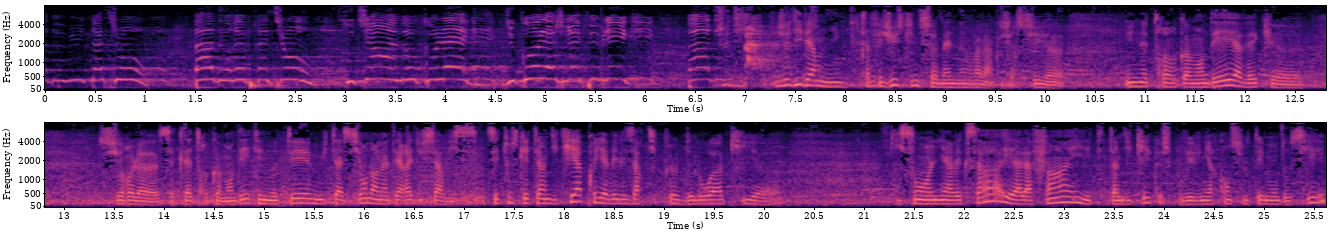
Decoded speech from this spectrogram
Pas de mutation, pas de répression. Soutien à nos collègues du Collège République. Pas de... Jeudi. Dernier, ça fait juste une semaine hein, voilà, que j'ai reçu euh, une lettre recommandée avec... euh, sur cette lettre recommandée était noté mutation dans l'intérêt du service. C'est tout ce qui était indiqué. Après, il y avait les articles de loi qui, euh, qui sont en lien avec ça. Et à la fin, il était indiqué que je pouvais venir consulter mon dossier.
